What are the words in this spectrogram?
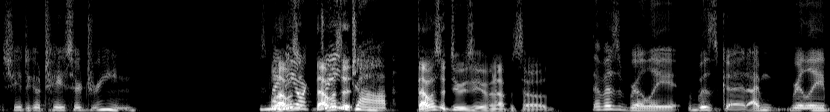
She had to go chase her dream. Was Well, that New was York that was a- job. That was a doozy of an episode. That was really it was good. I'm really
